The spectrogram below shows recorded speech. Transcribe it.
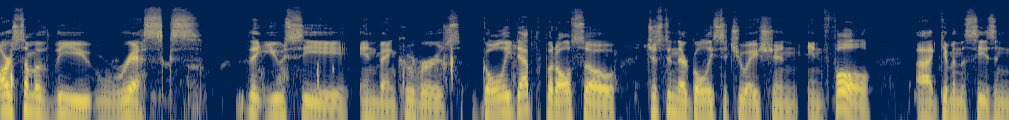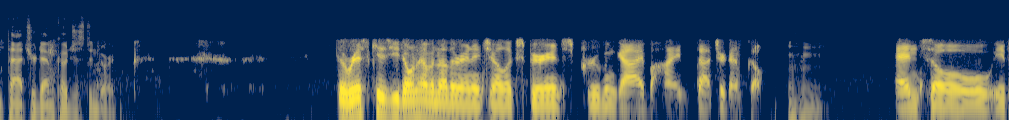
are some of the risks that you see in Vancouver's goalie depth, but also just in their goalie situation in full, uh, given the season Thatcher Demko just endured? The risk is you don't have another NHL experienced, proven guy behind Thatcher Demko. Mm-hmm. And so if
